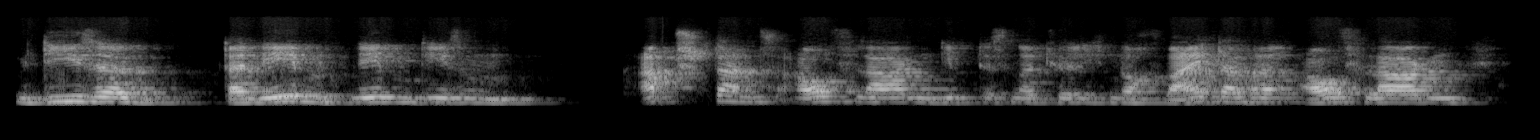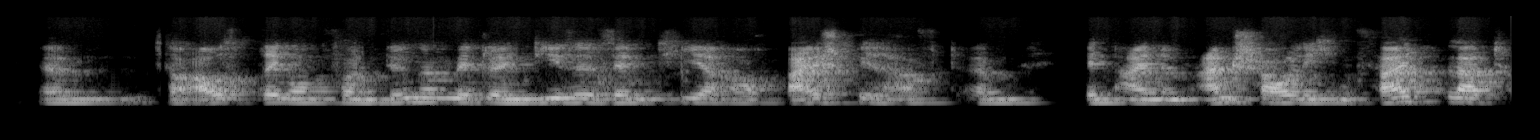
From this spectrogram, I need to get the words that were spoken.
diese daneben, neben diesen Abstandsauflagen gibt es natürlich noch weitere Auflagen ähm, zur Ausbringung von Düngemitteln. Diese sind hier auch beispielhaft ähm, in einem anschaulichen Faltblatt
